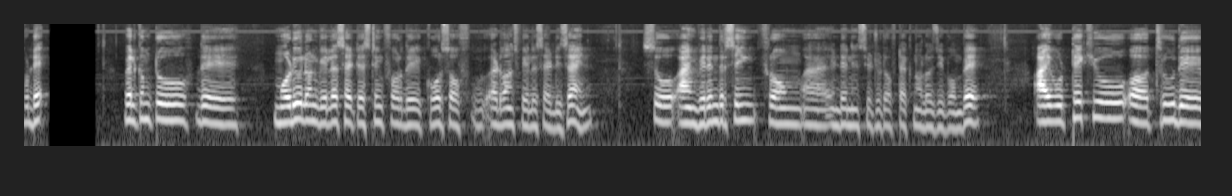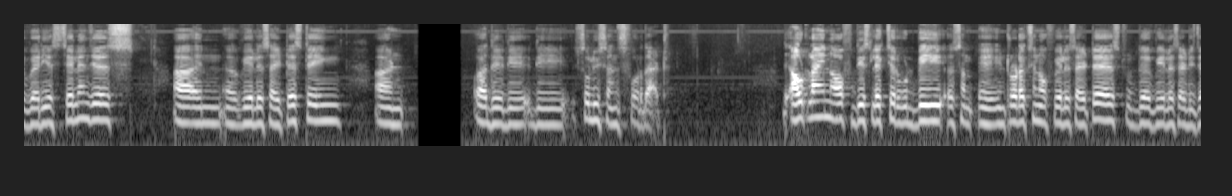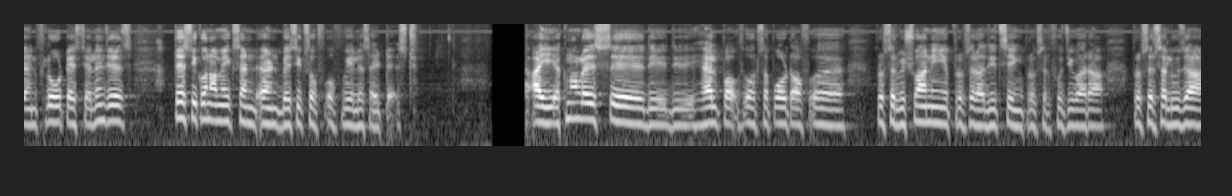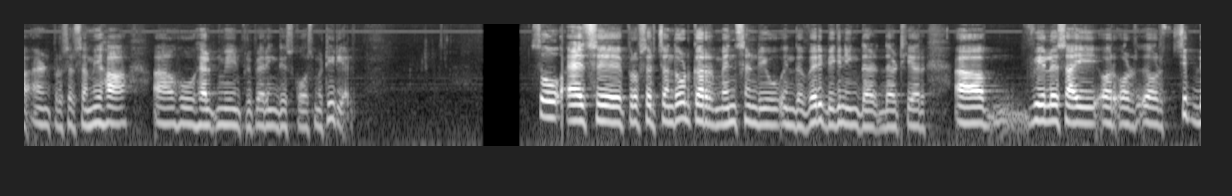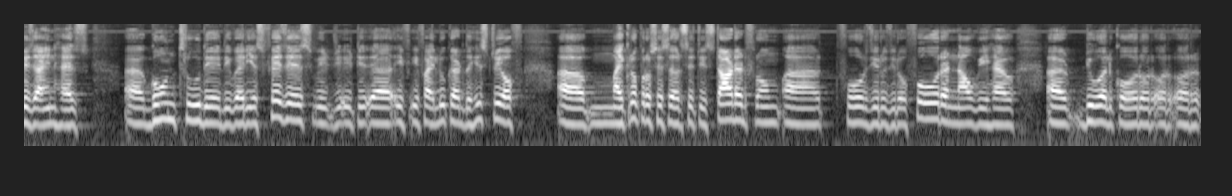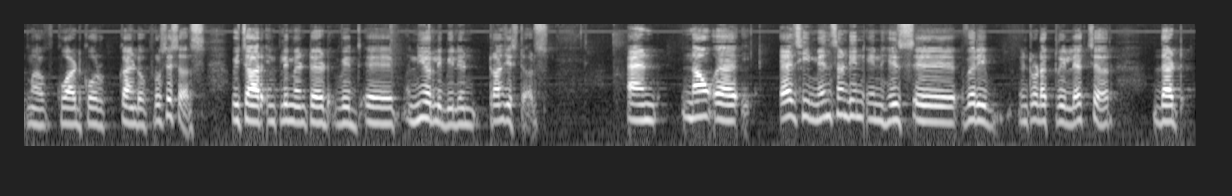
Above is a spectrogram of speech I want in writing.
Good day. Welcome to the module on VLSI testing for the course of advanced VLSI design. So, I am Virendra Singh from uh, Indian Institute of Technology Bombay. I would take you uh, through the various challenges uh, in uh, VLSI testing and uh, the, the, the solutions for that. The outline of this lecture would be uh, some uh, introduction of VLSI test, the VLSI design flow, test challenges, test economics and, and basics of, of VLSI test. I acknowledge uh, the, the help of or support of uh, Professor Vishwani, Professor Adit Singh, Professor Fujiwara, Professor Saluja and Professor Samiha uh, who helped me in preparing this course material. So, as uh, Professor Chandorkar mentioned you in the very beginning that, that here uh, VLSI or, or, or, chip design has uh, gone through the, the various phases. It, uh, if, if I look at the history of uh, microprocessors, it is started from uh, 4004 and now we have dual core or, or, or quad core kind of processors, which are implemented with a nearly billion transistors. And now, uh, as he mentioned in, in his uh, very introductory lecture that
